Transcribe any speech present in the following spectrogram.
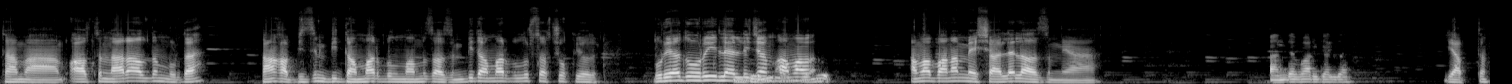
Tamam. Altınları aldım burada. Kanka bizim bir damar bulmamız lazım. Bir damar bulursak çok iyi olur. Buraya doğru ilerleyeceğim Demir- ama demir- ama bana meşale lazım ya. Bende var gel gel. Yaptım.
